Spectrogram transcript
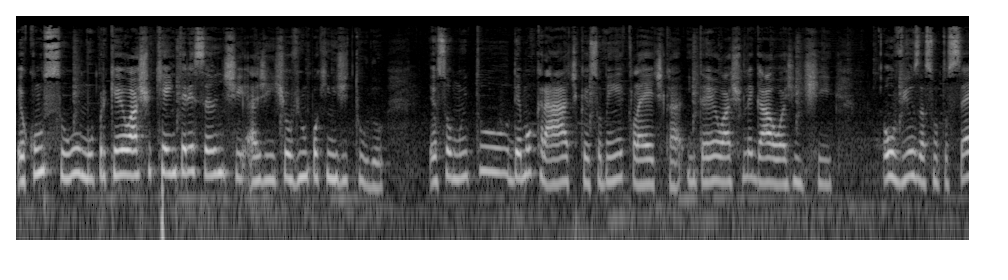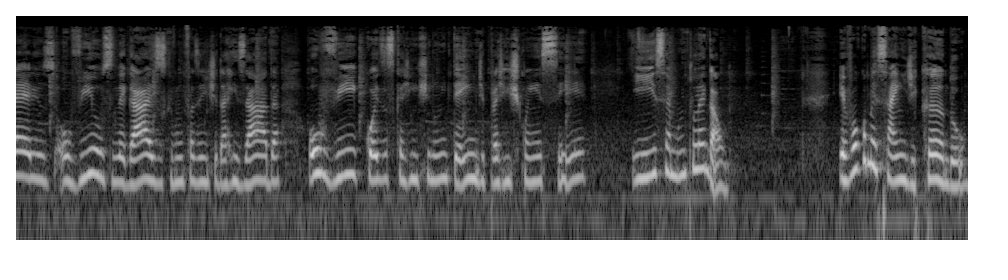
eu consumo, porque eu acho que é interessante a gente ouvir um pouquinho de tudo. Eu sou muito democrática, eu sou bem eclética, então eu acho legal a gente ouvir os assuntos sérios, ouvir os legais, os que vão fazer a gente dar risada, ouvir coisas que a gente não entende pra gente conhecer. E isso é muito legal. Eu vou começar indicando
